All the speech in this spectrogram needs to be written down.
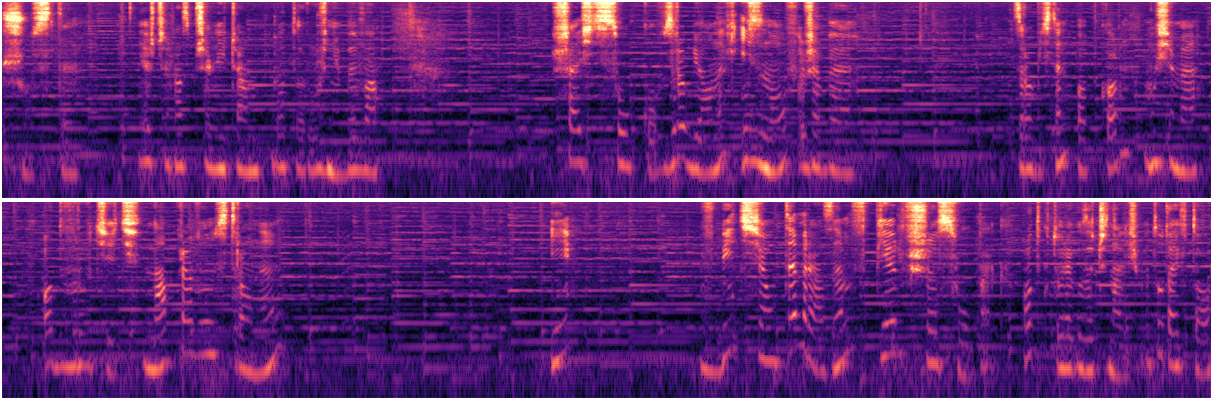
Szósty. Jeszcze raz przeliczam, bo to różnie bywa. Sześć słupków zrobionych i znów, żeby zrobić ten popcorn, musimy odwrócić na prawą stronę i wbić się tym razem w pierwszy słupek, od którego zaczynaliśmy. Tutaj w to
